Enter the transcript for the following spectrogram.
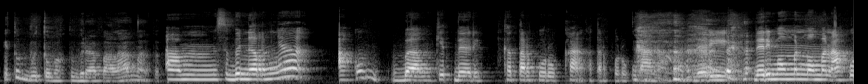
itu butuh waktu berapa lama tuh? Em, sebenarnya aku bangkit dari keterpurukan keterpurukan dari dari momen-momen aku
